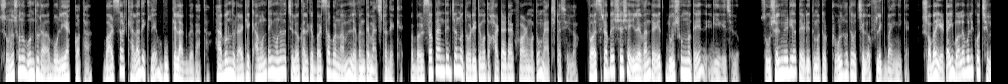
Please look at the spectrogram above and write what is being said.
শোনো শোনো বন্ধুরা, বলি এক কথা। বার্সার খেলা দেখলে বুকে লাগবে ব্যথা। হ্যাঁ বন্ধুরা, ঠিক এমনটাই মনে হচ্ছিল কালকে বার্সা বনাম লেভেন্তে ম্যাচটা দেখে। বার্সা ফ্যানদের জন্য তো রীতিমতো হার্ট অ্যাটাক হওয়ার মতো ম্যাচটা ছিল। ফার্স্ট হাফের শেষে ইলেভেন্তে দুই শূন্যতে এগিয়ে গেছিল। সোশ্যাল মিডিয়াতে রীতিমতো ট্রোল হতে হচ্ছিল ফ্লিক বাহিনীকে। সবাই এটাই বলা বলি করছিল,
